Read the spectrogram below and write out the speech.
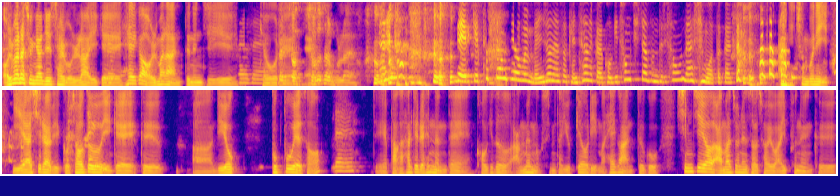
얼마나 중요한지 잘 몰라. 이게 네. 해가 얼마나 안 뜨는지 네네. 겨울에. 저, 예. 저도 잘 몰라요. 근데 이렇게 특정 지역을 멘션해서 괜찮을까요? 거기 청취자분들이 서운해하시면 어떡하죠? 아니 충분히 이해하시라 믿고 저도 이게 그 아, 뉴욕 북부에서 네. 이제 박 하기를 했는데 거기도 악명 높습니다. 6개월이 막 해가 안 뜨고 심지어 아마존에서 저희 와이프는 그,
